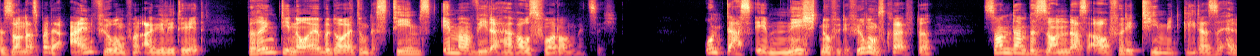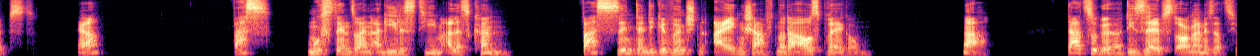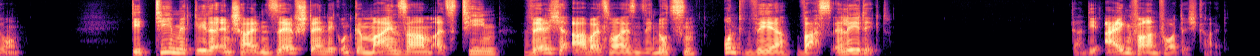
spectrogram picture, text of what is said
besonders bei der Einführung von Agilität, bringt die neue Bedeutung des Teams immer wieder Herausforderungen mit sich. Und das eben nicht nur für die Führungskräfte, sondern besonders auch für die Teammitglieder selbst. Ja? Was muss denn so ein agiles Team alles können? Was sind denn die gewünschten Eigenschaften oder Ausprägungen? Na, dazu gehört die Selbstorganisation. Die Teammitglieder entscheiden selbstständig und gemeinsam als Team, welche Arbeitsweisen sie nutzen und wer was erledigt. Dann die Eigenverantwortlichkeit.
